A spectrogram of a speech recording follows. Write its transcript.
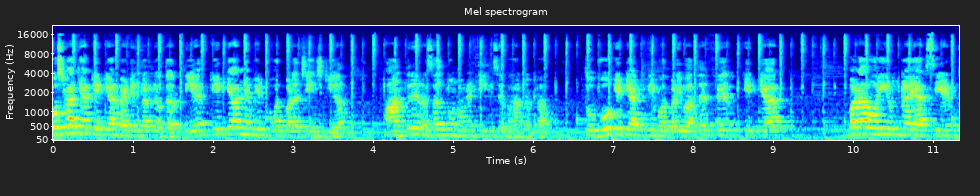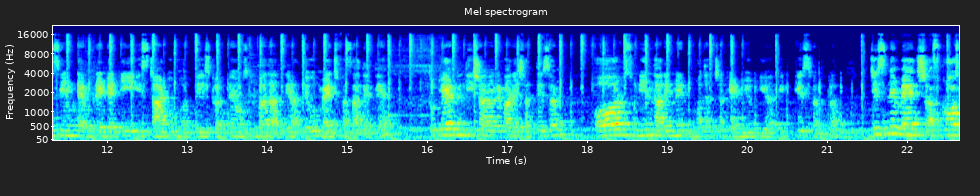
उसके बाद क्या केटीआर बैटिंग करने उतरती है? केटीआर ने भी बहुत बड़ा चेंज किया। आंद्रे रसल को उन्होंने टीम से बाहर रखा। तो वो केटीआर के लिए बहुत बड़ी बात है। फिर केटीआर बड़ा वही उनका यार सेम सेम टेम्पलेट है कि स्टार्ट वो बहुत तेज करते हैं उसके बाद आते आते वो मैच फंसा देते हैं। तो खैर नीतीश राणा ने मारे छत्तीस रन और सुनील नारिंग ने बहुत अच्छा कैमियो किया 21 रन का जिसने मैच ऑफ़ कोर्स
